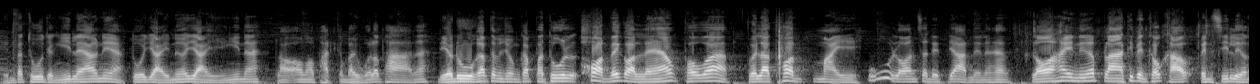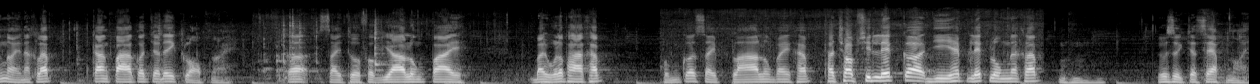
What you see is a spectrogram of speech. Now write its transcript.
เห็นปลาทูอย่างนี้แล้วเนี่ยตัวใหญ่เนื้อใหญ่อย่างนี้นะเราเอามาผัดกับใบหัวละพานะ เดี๋ยวดูครับท่านผู้ชมครับปลาทูทอดไว้ก่อนแล้ว เพราะว่าเวลาทอดใหม่อู้ร้อนเสด็จญาติเลยนะครับรอให้เนื้อปลาที่เป็นขาวๆเป็นสีเหลืองหน่อยนะครับก้างปลาก็จะได้กรอบหน่อย ก็ใส่ถั่วฝักยาวลงไป ใบหัวละพาครับ ผมก็ใส่ปลาลงไปครับ ถ้าชอบชิ้นเล็กก็ยีให้เล็กลงนะครับ รู้สึกจะแซ่บหน่อย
